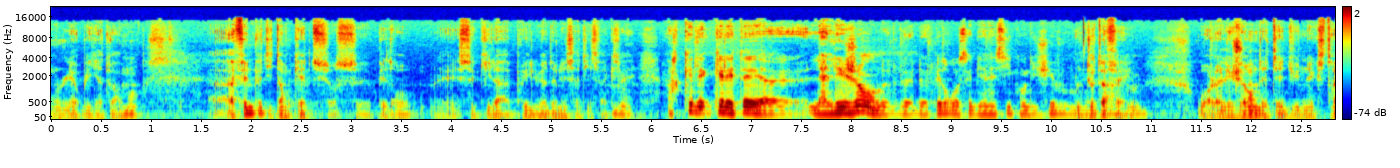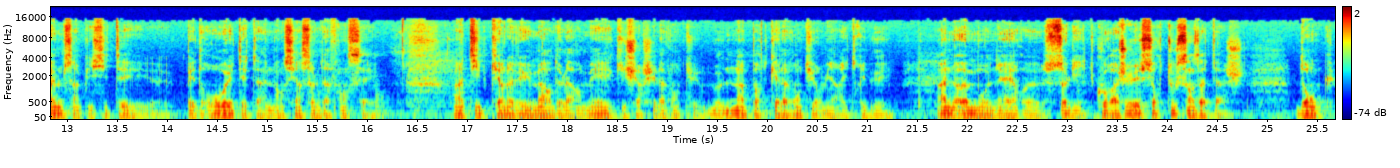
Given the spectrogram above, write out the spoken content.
on l'est obligatoirement, a fait une petite enquête sur ce Pedro. Et ce qu'il a appris lui a donné satisfaction. Ouais. Alors, quelle, était euh, la légende de, de Pedro? C'est bien ainsi qu'on dit chez vous. Tout à pas fait. Hmm. Bon, la légende était d'une extrême simplicité. Euh, Pedro était un ancien soldat français. Un type qui en avait eu marre de l'armée et qui cherchait l'aventure. Euh, N'importe quelle aventure bien rétribuée. Un homme au nerf euh, solide, courageux et surtout sans attache. Donc,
